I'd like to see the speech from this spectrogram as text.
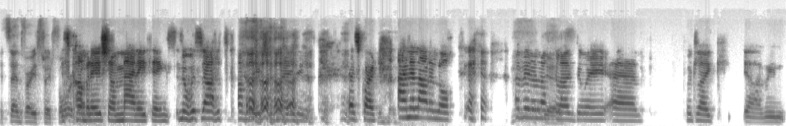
It sounds very straightforward. It's a combination of many things. No, it's not. It's a combination of many things. That's correct. And a lot of luck. I made a luck yes. along the way. Um, but like, yeah, I mean,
